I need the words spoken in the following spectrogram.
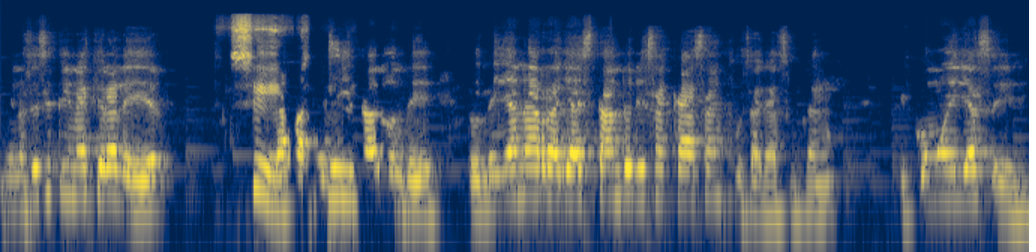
no sé si Tina quiera leer Sí. donde, donde ella narra ya estando en esa casa en Fusagasugá, y cómo ella se,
